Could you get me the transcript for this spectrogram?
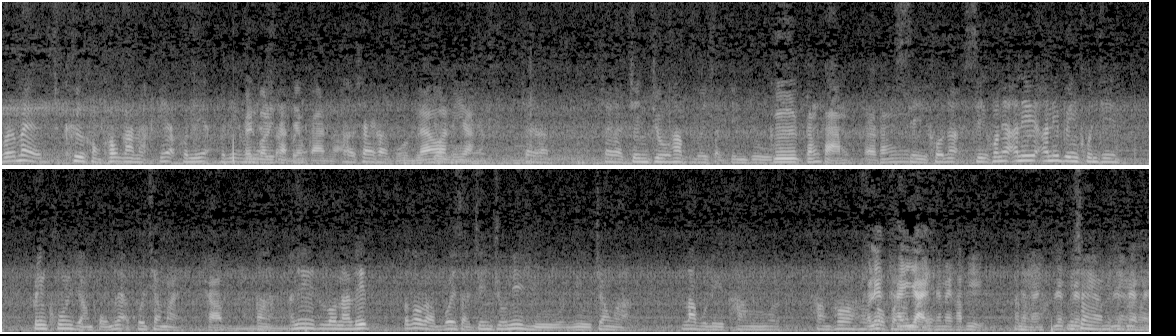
ไม่ไม่คือของเขากันอะเนี่ยคนนี้คนนี้เป็นบริษัทเดียวกันเหรอเออใช่ครับแล้วอันนี้อะใช่ครับใช่ครับจินจูครับบริษัทจินจู คือทั้งสามเอ่อทั้งสี่คนอะสี่คนเนี้ยอันนี้อันนี้เป็นคนจีนเป็นคนอย่างผมและคนเชียงใหม่ครับอ่าอันนี้โรนาลิสแล้วก็กับบริษัทจินจูนี่อยู่อยู่จังหวัดราชบุรีทางทางพ่อเขาเรียกไทยใหญ่ใช่ไหมครับพี่ ใช่ใช่ไหมเรียกไม่ใช่ครับไม่เรียใช่กเรียกอะไร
